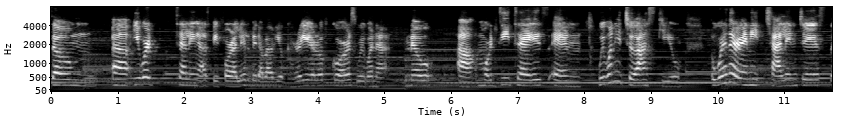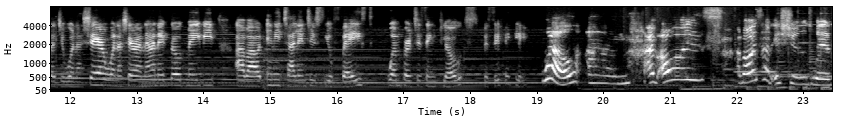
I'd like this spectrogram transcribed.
So um, uh, you were telling us before a little bit about your career of course. We want to know uh, more details and we wanted to ask you were there any challenges that you want to share? Want to share an anecdote maybe about any challenges you faced when purchasing clothes specifically? Well, um, I've always I've always had issues with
